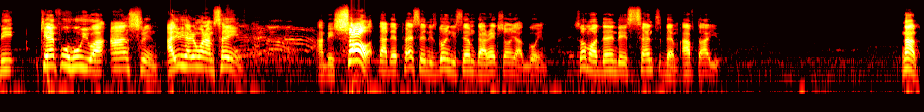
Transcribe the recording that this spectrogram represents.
Be careful who you are answering. Are you hearing what I'm saying? And be sure that the person is going the same direction you are going. Some of them, they sent them after you. Now,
